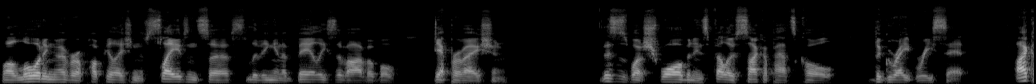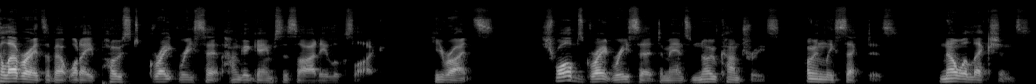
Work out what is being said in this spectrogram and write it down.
while lording over a population of slaves and serfs living in a barely survivable deprivation. This is what Schwab and his fellow psychopaths call the Great Reset. I elaborates about what a post Great Reset Hunger Games society looks like. He writes Schwab's Great Reset demands no countries, only sectors, no elections,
